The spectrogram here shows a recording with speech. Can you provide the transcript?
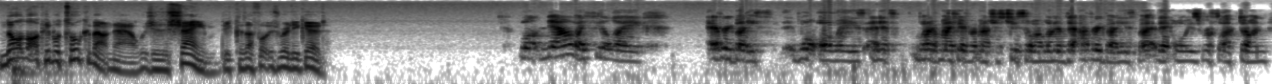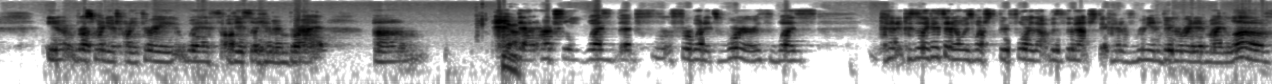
not a lot of people talk about now, which is a shame because I thought it was really good. Well, now I feel like everybody will always, and it's one of my favorite matches too. So I'm one of the everybody's, but they always reflect on, you know, WrestleMania 23 with obviously him and Bret. Um, yeah. that actually was that for, for, what it's worth was kind of because like I said, I always watched before. That was the match that kind of reinvigorated my love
